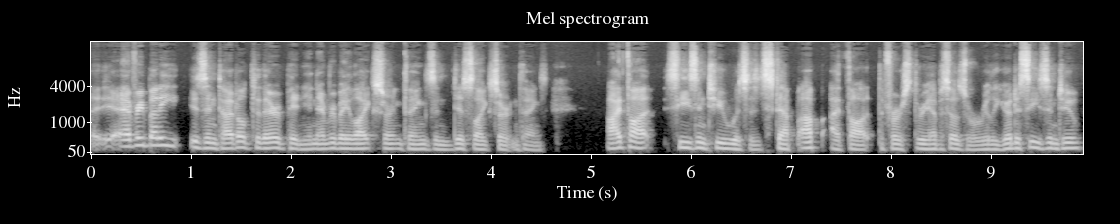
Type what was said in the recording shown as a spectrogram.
everybody is entitled to their opinion. Everybody likes certain things and dislikes certain things. I thought season two was a step up. I thought the first three episodes were really good of season two,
